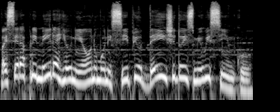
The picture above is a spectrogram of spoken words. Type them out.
vai ser a primeira reunião no município desde 2005.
